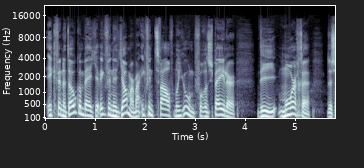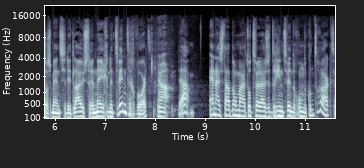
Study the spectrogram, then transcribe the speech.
ik vind het ook een beetje. Ik vind het jammer, maar ik vind 12 miljoen voor een speler die morgen, dus als mensen dit luisteren, 29 wordt. Ja, Ja, en hij staat nog maar tot 2023 onder contract.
